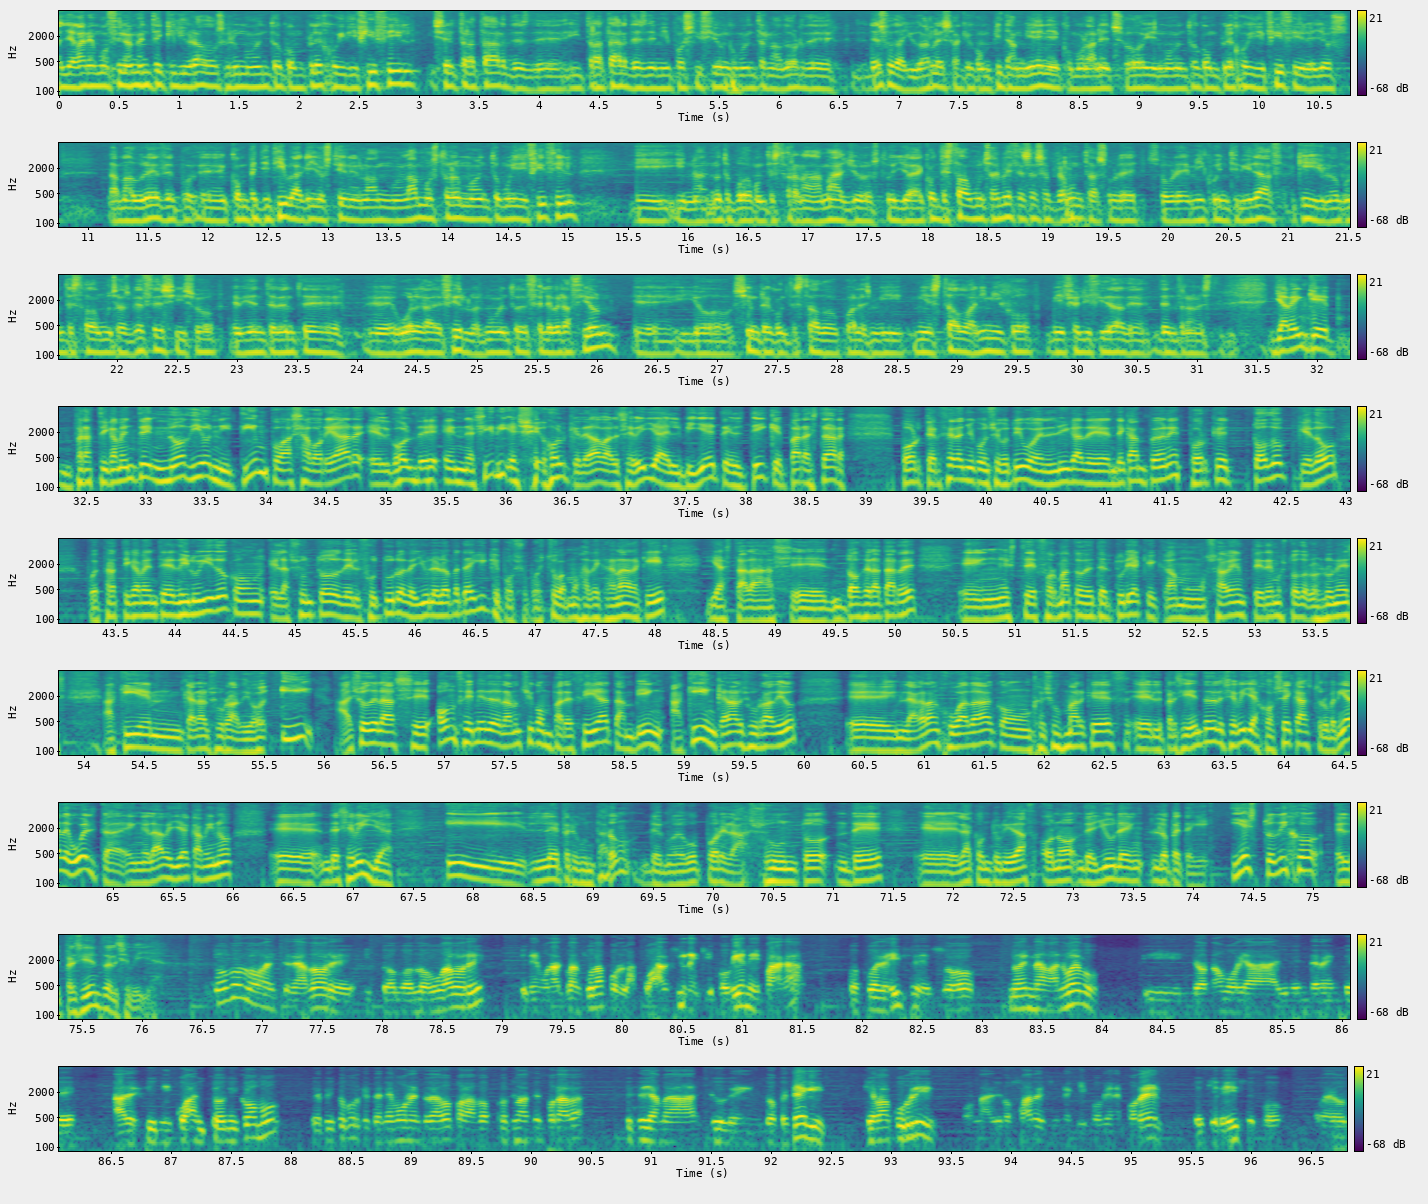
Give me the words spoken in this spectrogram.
llegar emocionalmente equilibrados en un momento complejo y difícil y ser tratar desde y tratar desde mi posición como entrenador de, eso, de ayudarles a que compitan bien y como lo han hecho hoy en un momento complejo y difícil. Ellos la madurez eh, competitiva que ellos tienen lo han, lo han mostrado en un momento muy difícil y, no, te puedo contestar a nada más. Yo, estoy, yo he contestado muchas veces a esa pregunta sobre, sobre mi cointimidad aquí, lo he contestado muchas veces y eso evidentemente eh, huelga decirlo, es momento de celebración eh, y yo siempre he contestado cuál es mi, estado anímico, mi felicidad de, entrar en este. Ya ven que prácticamente no dio ni tiempo a saborear el gol de Enesiri, ese gol que le daba al Sevilla el billete, el ticket para estar por tercer año consecutivo en Liga de Campeones, porque todo quedó pues prácticamente diluido con el asunto del futuro de Julio Lopetegui, que por supuesto vamos a desgranar aquí y hasta las 2 eh, de la tarde en este formato de tertulia que como saben tenemos todos los lunes aquí en Canal Sur Radio. Y a eso de las eh, once y media de la noche comparecía también aquí en Canal Sur Radio eh, en la gran jugada con Jesús Márquez, el presidente de Sevilla, José Castro, venía de vuelta en el AVE ya camino de Sevilla y le preguntaron de nuevo por el asunto de eh, la continuidad o no de Julen Lopetegui. Y esto dijo el presidente del Sevilla. Todos los entrenadores y todos los jugadores tienen una cláusula por la cual si un equipo viene y paga, pues puede irse. Eso no es nada nuevo. Y yo no voy a, evidentemente, a decir ni cuánto ni cómo, repito, porque tenemos un entrenador para las dos próximas temporadas que se llama Julen Lopetegui. ¿Qué va a ocurrir? Pues nadie lo sabe. Si un equipo viene por él, que quiere irse, pues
